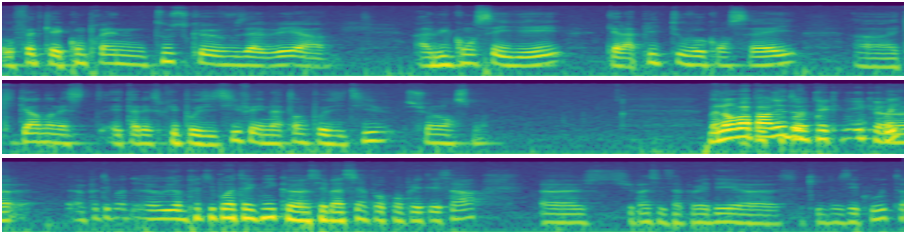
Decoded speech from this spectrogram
au fait qu'elle comprenne tout ce que vous avez à, lui conseiller, qu'elle applique tous vos conseils, euh, qu'il garde un état d'esprit positif et une attente positive sur le lancement. Maintenant, on va parler de... Technique, euh, un petit, point, euh, un petit point technique, euh, Sébastien, pour compléter ça. Euh, je ne sais pas si ça peut aider ceux qui nous écoutent.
